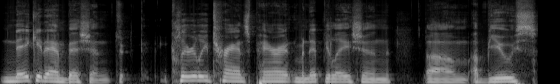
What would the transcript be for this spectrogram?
naked ambition, clearly transparent manipulation, um, abuse.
